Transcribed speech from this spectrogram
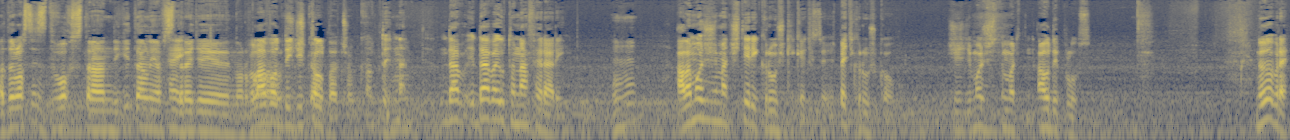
A to vlastne z dvoch strán, digitálny a v strede hej. je normálny Vľavo digital, no, to, na, dávajú to na Ferrari. Uh-huh. Ale môžeš mať 4 krúžky, keď chceš, 5 krúžkov. Čiže môžeš to mať Audi+. Plus. No dobre,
